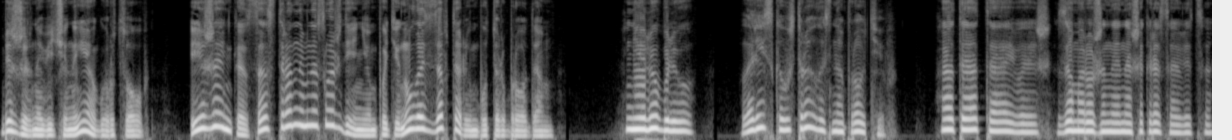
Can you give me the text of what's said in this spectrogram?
без жирной ветчины и огурцов. И Женька со странным наслаждением потянулась за вторым бутербродом. «Не люблю». Лариска устроилась напротив. «А ты оттаиваешь, замороженная наша красавица.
